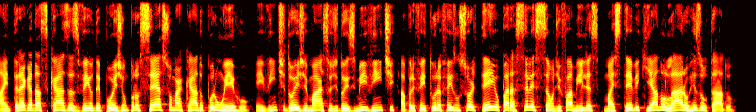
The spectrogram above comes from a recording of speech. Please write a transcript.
A entrega das casas veio depois de um processo marcado por um erro. Em 22 de março de 2020, a prefeitura fez um sorteio para a seleção de famílias, mas teve que anular o resultado.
